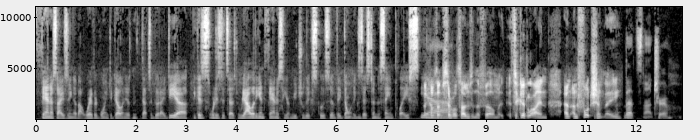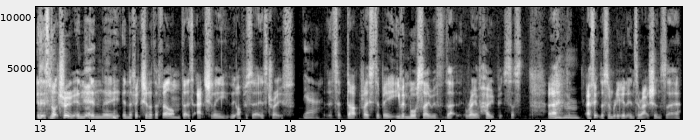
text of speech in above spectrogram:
fantasizing about where they're going to go, and he doesn't think that's a good idea because what is it says? Reality and fantasy are mutually exclusive. They don't exist in the same place. It comes up several times in the film. It's a good line, and unfortunately, That's not true. it's not true in, in the in the fiction of the film. That it's actually the opposite is truth. Yeah. It's a dark place to be, even more so with that ray of hope. It's just. Uh, I think there's some really good interactions there.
